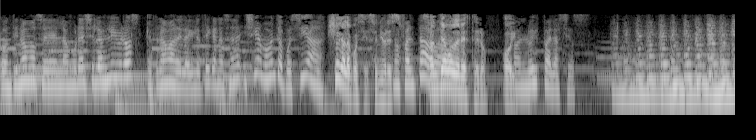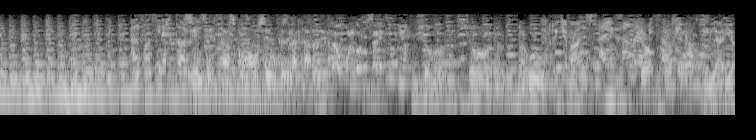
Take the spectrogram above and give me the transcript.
Continuamos en La muralla de los libros, el programa de la Biblioteca Nacional. Y llega el momento de poesía. Llega la poesía, señores. Nos faltaba. Santiago del Estero, hoy. Juan Luis Palacios. Siempre estás como ausente de la tarde. Raúl González Muñoz. Llora, llora, Brutabú. Enrique Banks. Alejandra Yo, Pizarro. No sé nada. Hilario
